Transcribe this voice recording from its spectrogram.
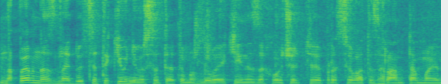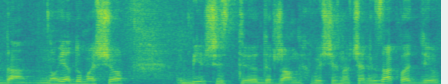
напевно, знайдуться такі університети, можливо, які не захочуть працювати з грантами. Да? Ну, я думаю, що більшість державних вищих навчальних закладів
